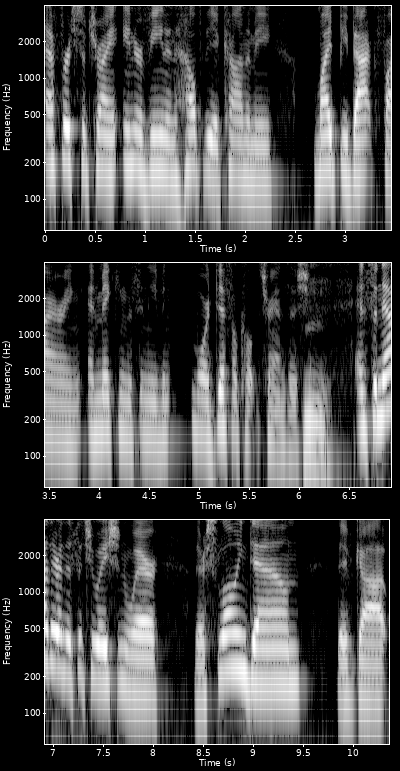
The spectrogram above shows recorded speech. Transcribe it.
efforts to try and intervene and help the economy might be backfiring and making this an even more difficult transition. And so now they're in the situation where they're slowing down, they've got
